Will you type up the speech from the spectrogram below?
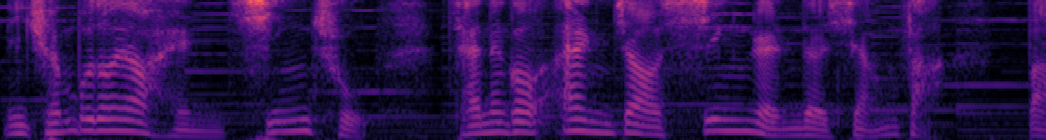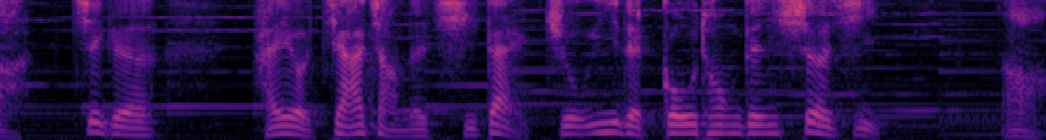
你全部都要很清楚，才能够按照新人的想法，把这个还有家长的期待，逐一的沟通跟设计。啊，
